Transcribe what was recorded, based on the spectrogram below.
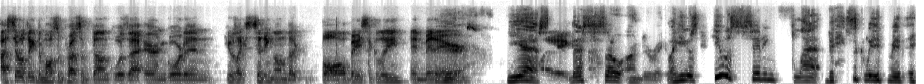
I still think the most impressive dunk was that Aaron Gordon. He was like sitting on the ball basically in midair. Yes, yes Like- that's so underrated. Like he was he was sitting flat basically in midair,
